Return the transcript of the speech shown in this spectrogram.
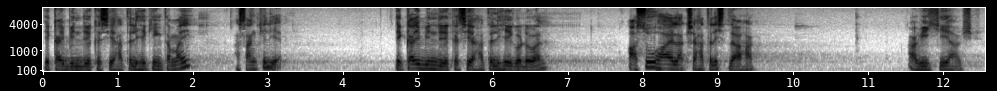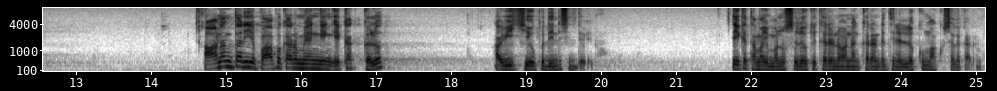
එකයි බින්දු එකසිය හතලිහකින් තමයි අසංකෙලිය. එකයි බින්දු එකසිය හතලිහේ ගොඩවල් අසූ හාය ලක්ෂ හතලිස් දාහක් අවිචයේ ආවිෂය. ආනන්තරිය පාපකර්මයන්ගෙන් එකක් කළොත් අවිචිය උපදින්න සිද්ධ වෙනවා. ඒක තමයි මනුස්ස ලෝක කරනවනන් කරන්න තින ලොකුම අකුසල කරමය.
